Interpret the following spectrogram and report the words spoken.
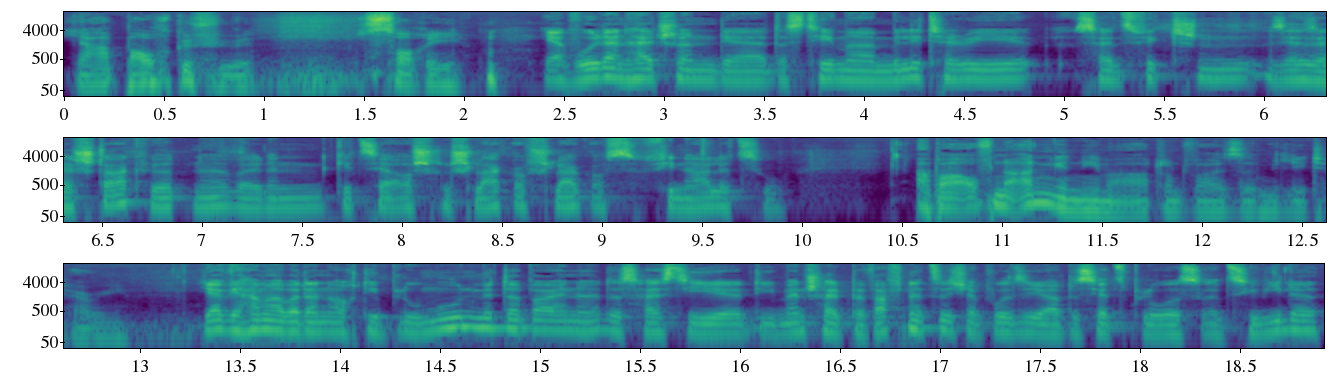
ja Bauchgefühl. Sorry. Ja, wohl dann halt schon der das Thema Military Science Fiction sehr sehr stark wird, ne, weil dann geht's ja auch schon Schlag auf Schlag aufs Finale zu. Aber auf eine angenehme Art und Weise Military. Ja, wir haben aber dann auch die Blue Moon mit dabei, ne? Das heißt, die die Menschheit bewaffnet sich, obwohl sie ja bis jetzt bloß äh, zivile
